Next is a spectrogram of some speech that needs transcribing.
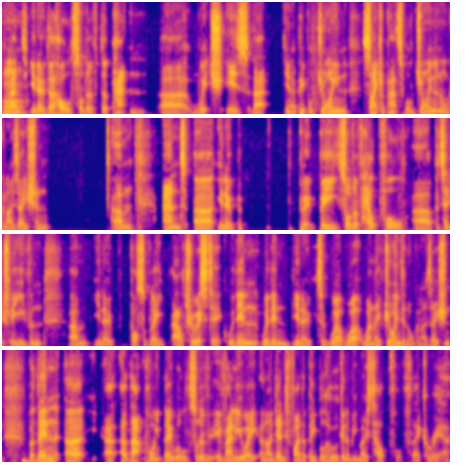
Mm. And, you know, the whole sort of the pattern, uh, which is that, you know, people join, psychopaths will join an organization um, and uh, you know b- be sort of helpful, uh, potentially even um, you know possibly altruistic within within you know to, well, well, when they've joined an organization. But then uh, at, at, that point they will sort of evaluate and identify the people who are going to be most helpful for their career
